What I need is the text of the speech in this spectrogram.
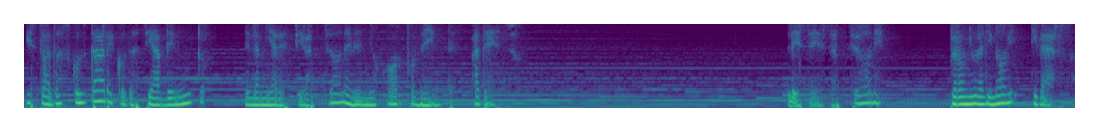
e sto ad ascoltare cosa sia avvenuto nella mia respirazione, nel mio corpo e mente, adesso. Le sensazioni per ognuna di noi diverso.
